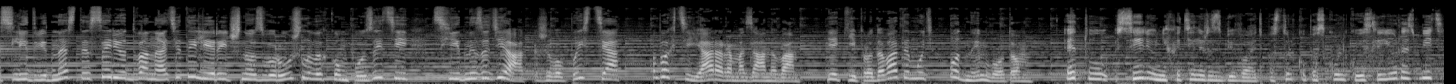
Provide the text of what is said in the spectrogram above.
слід віднести серію 12 лірично зворушливих композицій Східний зодіак живописця Бахтіяра Рамазанова, які продаватимуть одним лотом. Эту серию не хотели разбивать, постольку, поскольку если ее разбить,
